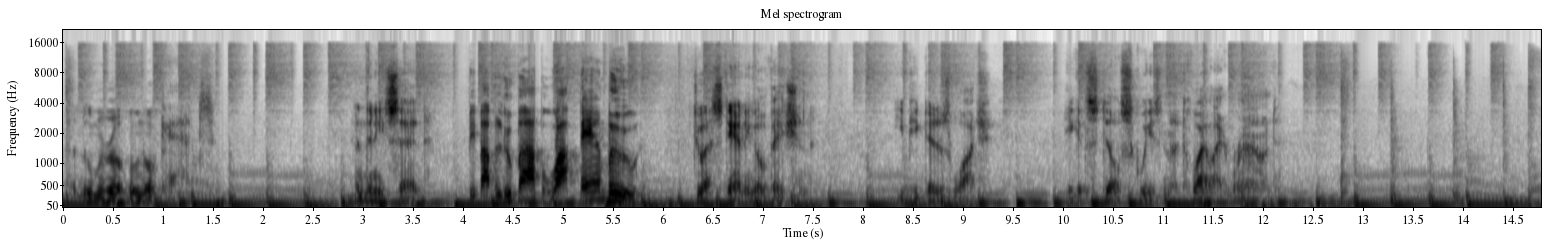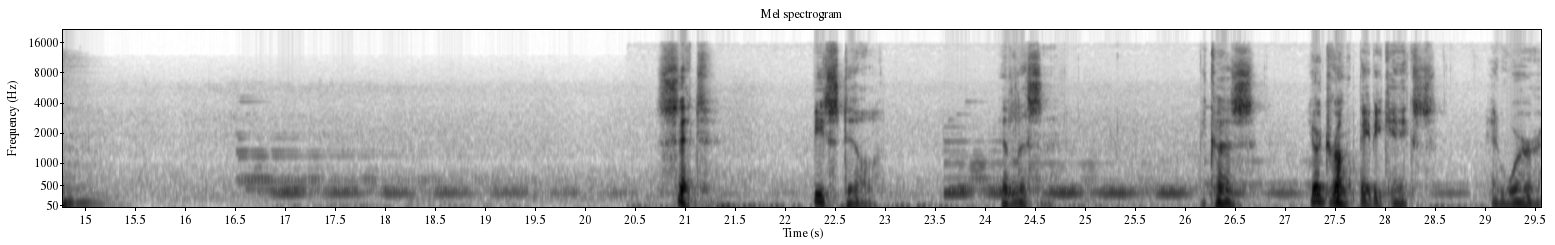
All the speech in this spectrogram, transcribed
the numero uno cat. And then he said, Beep bop loop bop wop bamboo to a standing ovation. He peeked at his watch. He could still squeeze in a twilight round. Sit, be still, and listen. Because you're drunk, baby cakes, and we're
